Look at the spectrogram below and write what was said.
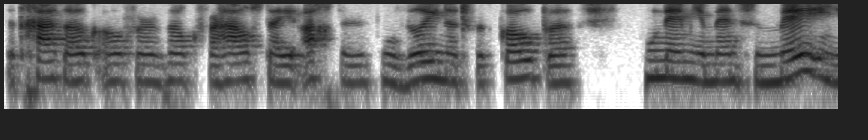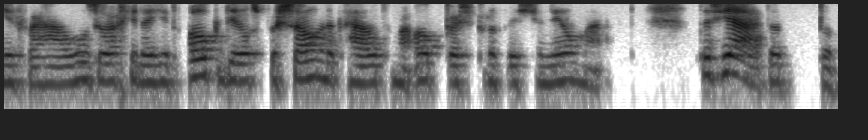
Het gaat ook over welk verhaal sta je achter, hoe wil je het verkopen, hoe neem je mensen mee in je verhaal, hoe zorg je dat je het ook deels persoonlijk houdt, maar ook pers professioneel maakt. Dus ja, dat, dat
